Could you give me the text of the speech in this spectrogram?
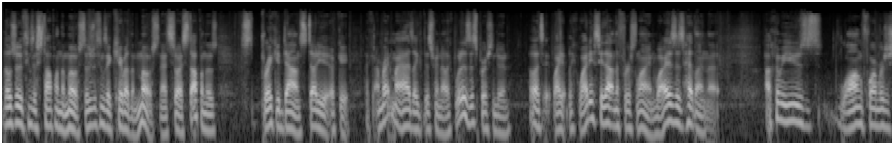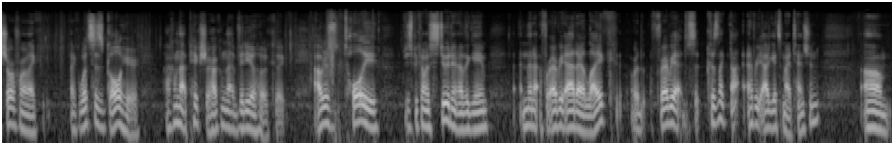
those are the things I stop on the most. Those are the things I care about the most. And so I stop on those, break it down, study it. Okay, like I'm writing my ads like this right now. Like, what is this person doing? Oh, that's it. why. Like, why do you say that in the first line? Why is his headline that? How come you use long form versus short form? Like, like what's his goal here? How come that picture? How come that video hook? Like, I would just totally just become a student of the game and then for every ad I like, or for every ad, because like not every ad gets my attention. Um,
